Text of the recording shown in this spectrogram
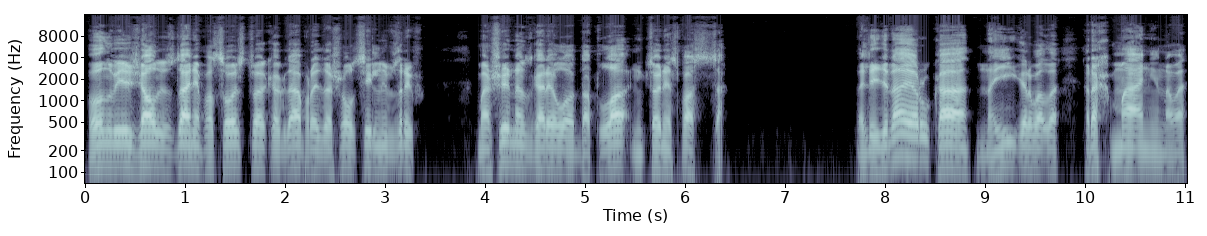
Он выезжал из здания посольства, когда произошел сильный взрыв. Машина сгорела дотла, никто не спасся. Ледяная рука наигрывала Рахманинова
